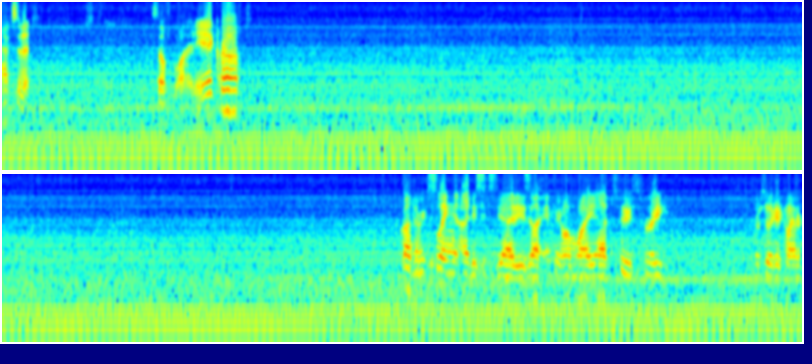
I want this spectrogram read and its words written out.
accident. Self-flying aircraft. Quantum Sling 8068 is uh, entering runway uh, 23 for circuit cleaner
